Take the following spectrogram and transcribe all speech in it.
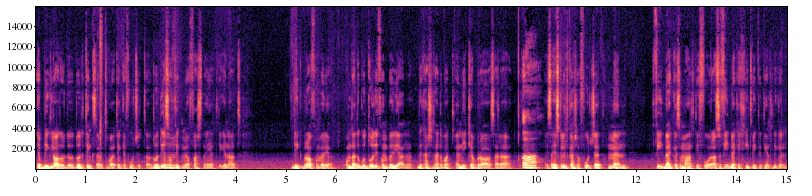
jag blir glad av det och då tänker jag så vet du vad, jag tänker fortsätta. Det var det som Mm. fick mig att fastna egentligen, att det gick bra från början. Om det hade gått dåligt från början, det kanske inte hade varit en lika bra så här, så jag skulle inte kanske ha fortsatt, men feedbacken som man alltid får, alltså feedback är skitviktigt egentligen.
